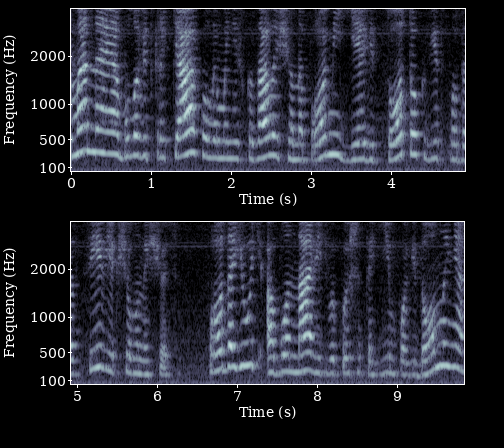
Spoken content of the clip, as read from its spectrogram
мене було відкриття, коли мені сказали, що на промі є відсоток від продавців, якщо вони щось продають, або навіть ви пишете їм повідомлення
